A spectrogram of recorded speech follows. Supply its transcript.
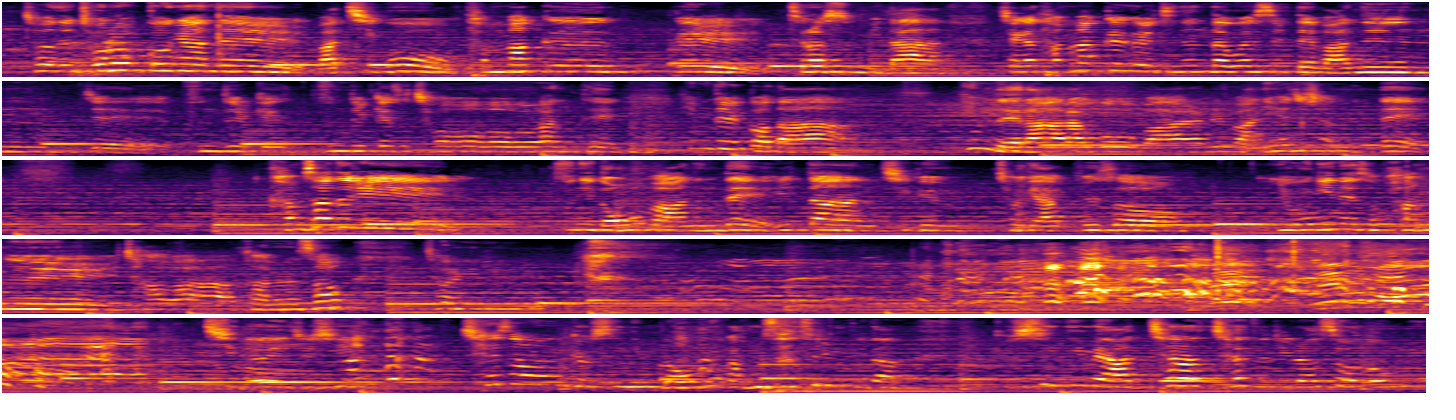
저는 졸업 공연을 마치고 단막극을 들었습니다. 제가 단막극을 듣는다고 했을 때 많은 이제 분들께 분들께서 저한테 힘들 거다, 힘내라라고 말을 많이 해주셨는데 감사드릴 분이 너무 많은데 일단 지금 저기 앞에서 용인에서 방을 잡아가면서 저희 지도해주신 최성훈 교수님 너무 감사드립니다. 교수님의 아차아차들이라서 너무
